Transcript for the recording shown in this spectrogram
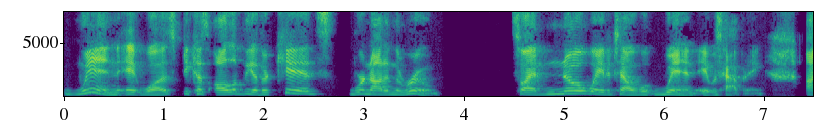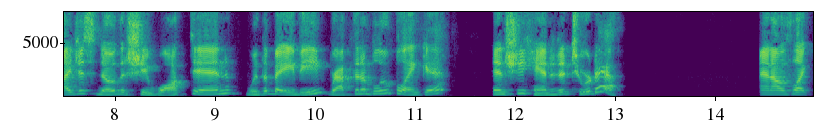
when it was because all of the other kids were not in the room. So I had no way to tell what, when it was happening. I just know that she walked in with a baby wrapped in a blue blanket and she handed it to her dad. And I was like,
